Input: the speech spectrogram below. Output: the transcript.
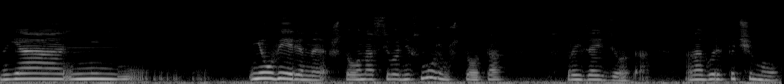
но я не, не уверена, что у нас сегодня с мужем что-то произойдет. Она говорит, почему?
